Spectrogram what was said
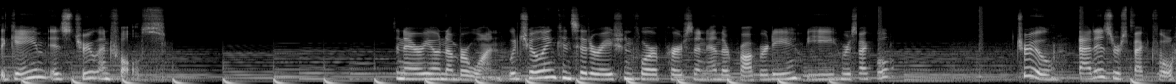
The game is true and false. Scenario number one Would showing consideration for a person and their property be respectful? True, that is respectful.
